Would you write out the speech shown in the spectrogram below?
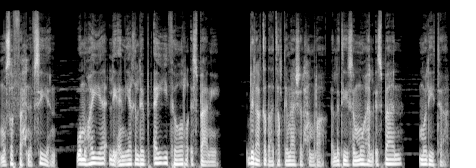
مصفح نفسيا ومهيأ لأن يغلب أي ثور إسباني بلا قطعة القماش الحمراء التي يسموها الإسبان موليتا.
